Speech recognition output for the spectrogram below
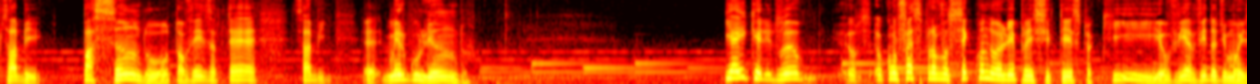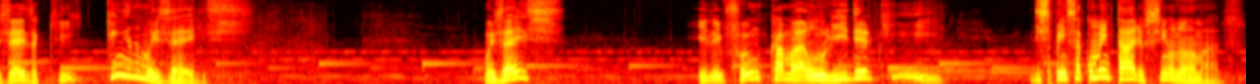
sabe, passando ou talvez até, sabe, é, mergulhando. E aí, queridos, eu, eu, eu confesso para você que quando eu olhei para esse texto aqui, eu vi a vida de Moisés aqui. Quem era Moisés? Moisés, ele foi um, um líder que dispensa comentários, sim ou não, amados?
